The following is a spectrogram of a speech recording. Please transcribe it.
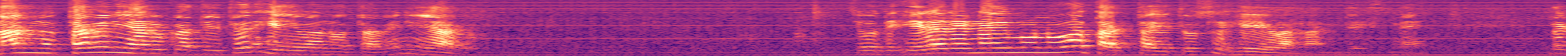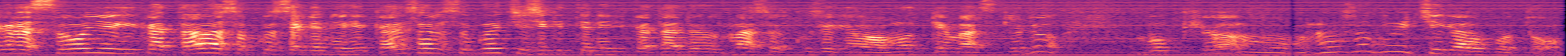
何のためにやるかといったら平和のためにやる。それで得られないものはたった一つ平和なんですね。だからそういう生き方は即席の生き方それすごい知識的な生き方でまあ即席は思ってますけど僕はものすごい違うこと。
